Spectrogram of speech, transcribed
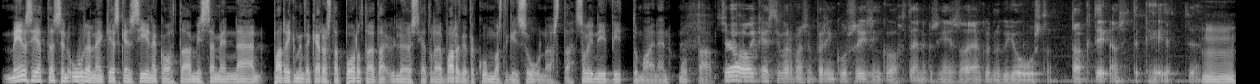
Meinasin jättää sen uudelleen kesken siinä kohtaa, missä mennään parikymmentä kerrosta portaita ylös ja tulee vartijoita kummastakin suunnasta. Se oli niin vittumainen, mutta... Se on oikeasti varmaan sen pelin kusiisin kohta, ennen kuin siihen saa jonkun niin juusta taktiikan sitten kehitettyä. Mm.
